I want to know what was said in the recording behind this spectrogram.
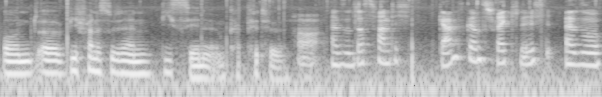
Und äh, wie fandest du denn die Szene im Kapitel? Oh, also das fand ich ganz, ganz schrecklich. Also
